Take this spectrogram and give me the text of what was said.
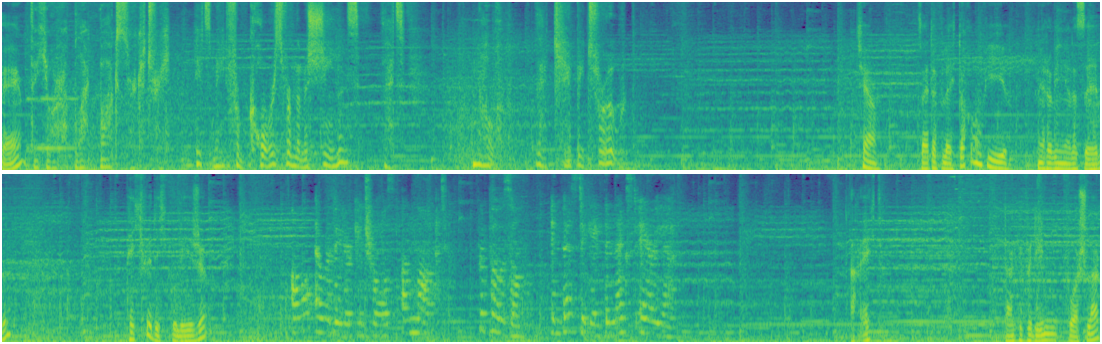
Okay. The Yora black box circuitry. It's made from cores from the machines? That's. No, that can't be true. Tja, seid ihr vielleicht doch irgendwie mehr oder weniger dasselbe? Pech für dich, Kollege. All elevator controls unlocked. Proposal. Investigate the next area. Ach echt? Danke für den Vorschlag.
